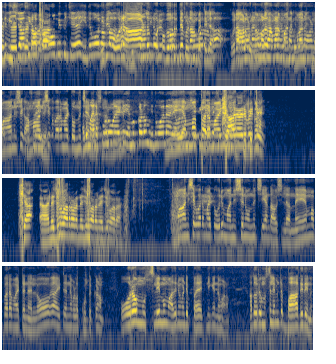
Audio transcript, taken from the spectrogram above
ഇത് വിശ്വാസികളെ പ്രകോപിപ്പിച്ച് ഇതുപോലെ ഇത് ഒരാൾ പോലും വെറുതെ വിടാൻ പറ്റില്ല. ഒരാളും നമ്മൾ. മാനുഷിക അമാനുഷികപരമായിട്ട് ഒന്നും മനഃപൂർവമായിട്ട് എമുക്കളും ഇതുപോലെ നിയമപരമായിട്ട് മാനുഷികപരമായിട്ട് ഒരു മനുഷ്യനും ഒന്നും ചെയ്യേണ്ട ആവശ്യമില്ല. നിയമപരമായിട്ട് തന്നെ ലോ ആയിട്ട് തന്നെ ഇവിടെ കൊടുക്കണം. ഓരോ മുസ്ലിമും അതിനുവേണ്ടി പ്രയത്നിക്കുന്നു വേണം അതൊരു മുസ്ലിമിന്റെ ബാധ്യതയാണ്.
